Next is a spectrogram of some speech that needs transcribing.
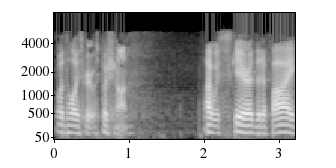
what the Holy Spirit was pushing on. I was scared that if I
